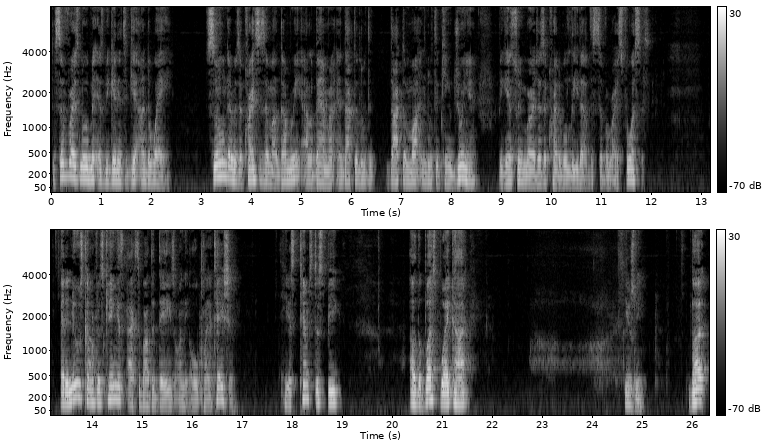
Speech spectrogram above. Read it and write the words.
The civil rights movement is beginning to get underway. Soon there is a crisis in Montgomery, Alabama, and Dr. Luther, Dr. Martin Luther King Jr. begins to emerge as a credible leader of the civil rights forces. At a news conference, King is asked about the days on the old plantation. He attempts to speak of the bus boycott. Excuse me. But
